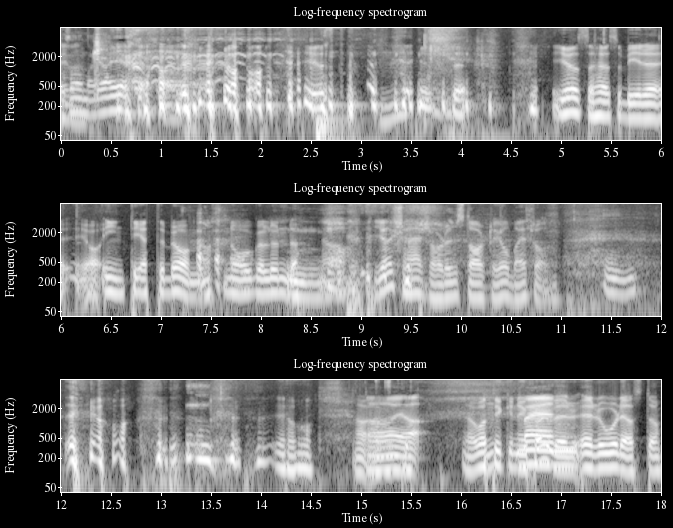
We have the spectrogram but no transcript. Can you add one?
och sådana grejer. ja, just, just det. Gör så här så blir det, ja inte jättebra men någorlunda. Mm. Ja, gör så här så har du en start att jobba ifrån. ja. ja. Ja, ja. Ja, vad tycker ni Men- själv är, är roligast då?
